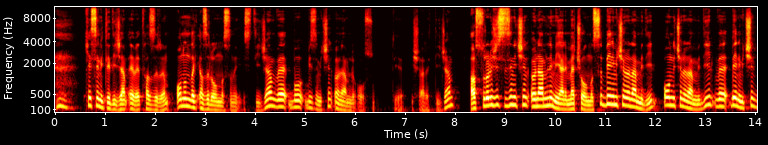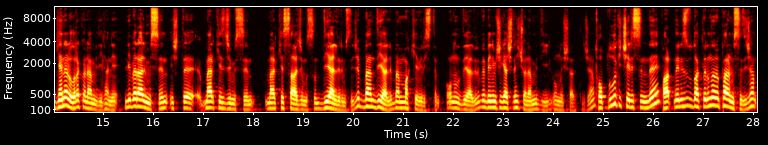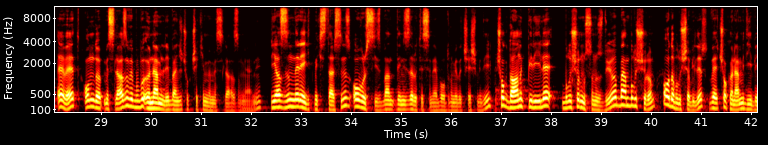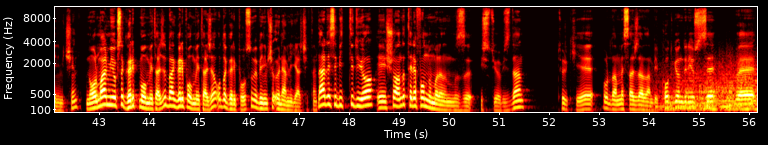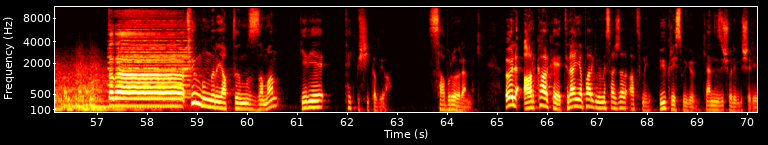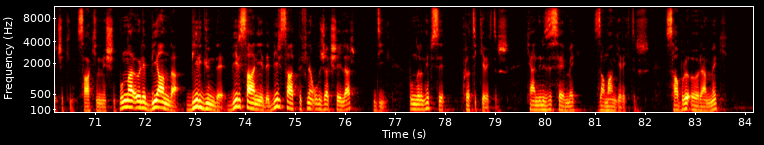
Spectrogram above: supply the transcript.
Kesinlikle diyeceğim evet hazırım. Onun da hazır olmasını isteyeceğim ve bu bizim için önemli olsun diye işaretleyeceğim. Astroloji sizin için önemli mi yani match olması? Benim için önemli değil. Onun için önemli değil ve benim için genel olarak önemli değil. Hani liberal misin, işte merkezci misin, merkez sağcı mısın, diğerleri misin diyeceğim. Ben diğerli, ben Machiavellistim. Onun da diğerleri ve benim için gerçekten hiç önemli değil. Onu işaretleyeceğim. Topluluk içerisinde partnerinizi dudaklarından öper misiniz diyeceğim. Evet, onu da öpmesi lazım ve bu, bu önemli. Bence çok çekinmemesi lazım yani. Yazın nereye gitmek istersiniz? Overseas. Ben denizler ötesine, Bodrum ya da Çeşme değil. Çok dağınık biriyle buluşur musunuz diyor. Ben buluşurum. O da buluşabilir ve çok önemli değil benim için. Normal mi yoksa garip mi olmayı tercih ederim? Ben garip olmayı tercih ederim. O da garip olsun ve benim için önemli gerçekten. Neredeyse bitti diyor. E, şu anda telefon numaramızı istiyor bizden. Türkiye buradan mesajlardan bir kod gönderiyor size ve tada! Tüm bunları yaptığımız zaman geriye tek bir şey kalıyor. Sabrı öğrenmek. Öyle arka arkaya tren yapar gibi mesajlar atmayın. Büyük resmi görün. Kendinizi şöyle bir dışarıya çekin. Sakinleşin. Bunlar öyle bir anda, bir günde, bir saniyede, bir saatte falan olacak şeyler değil. Bunların hepsi pratik gerektirir. Kendinizi sevmek zaman gerektirir. Sabrı öğrenmek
